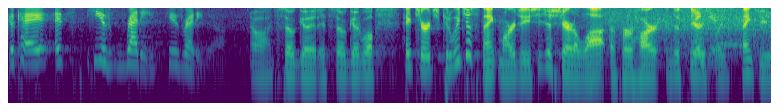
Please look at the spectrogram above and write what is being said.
Okay? It's, he is ready. He is ready. Oh, it's so good. It's so good. Well, hey, church, could we just thank Marjie? She just shared a lot of her heart. And just seriously, thank you.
